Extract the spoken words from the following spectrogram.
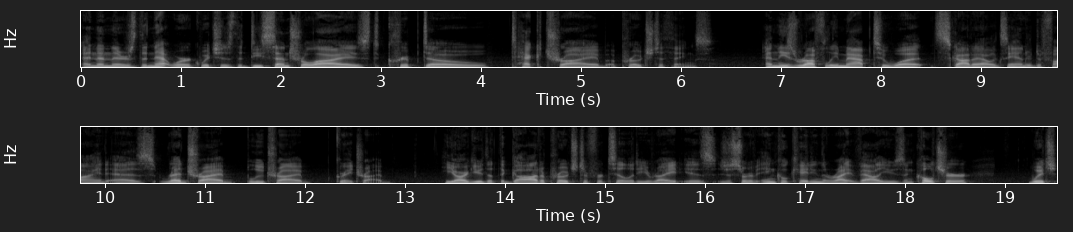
And then there's the network, which is the decentralized crypto tech tribe approach to things. And these roughly map to what Scott Alexander defined as red tribe, blue tribe, gray tribe. He argued that the God approach to fertility, right, is just sort of inculcating the right values and culture, which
